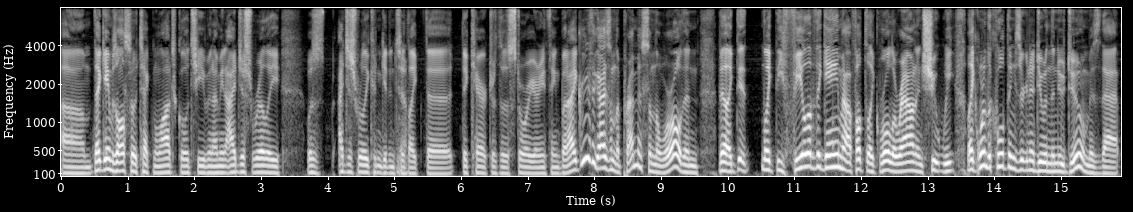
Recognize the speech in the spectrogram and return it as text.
um, that game was also a technological achievement. I mean, I just really was I just really couldn't get into Yeah. like the the characters of the story or anything. But I agree with the guys on the premise and the world and the like the like the feel of the game, how it felt to like roll around and shoot weak. Like one of the cool things they're gonna do in the new Doom is that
